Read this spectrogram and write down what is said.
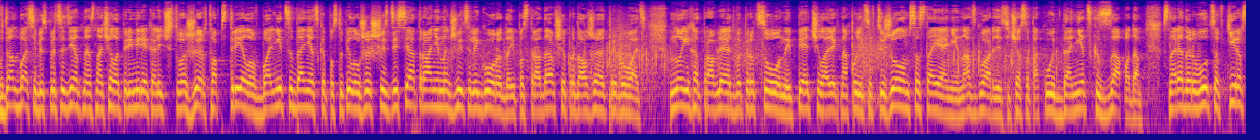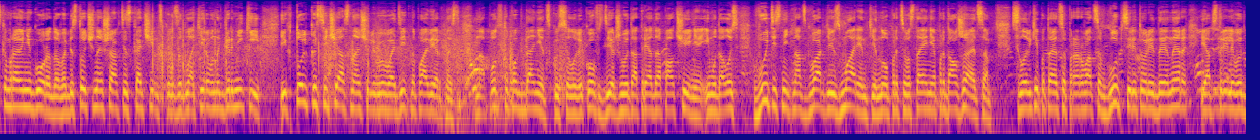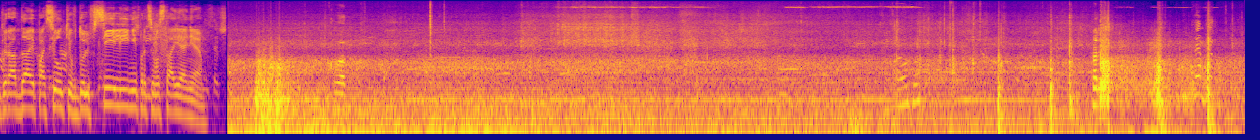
В Донбассе беспрецедентное с начала перемирия количество жертв обстрелов. В больнице Донецка поступило уже 60 раненых жителей города, и пострадавшие продолжают пребывать. Многих отправляют в операционный. Пять человек находятся в тяжелом состоянии. Нацгвардия сейчас атакует Донецк с запада. Снаряды рвутся в Кировском районе города. В обесточенной шахте Скачинского заблокированы горняки. Их только сейчас начали выводить на поверхность. На подступах к Донецку силовиков сдерживают отряды ополчения. Им удалось вытеснить Нацгвардию из Маринки, но противостояние продолжается. Силовики пытаются прорваться вглубь территории ДНР и обстреливают города и поселки вдоль всей линии противостояния.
